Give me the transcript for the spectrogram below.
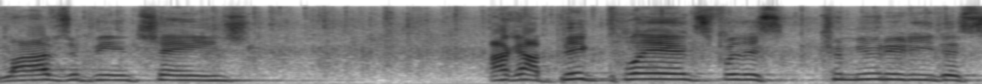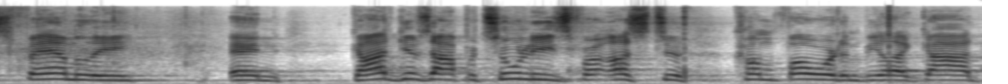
lives are being changed. I got big plans for this community, this family, and God gives opportunities for us to come forward and be like, God,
